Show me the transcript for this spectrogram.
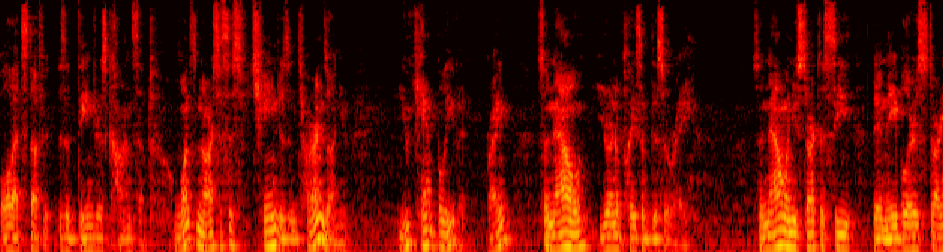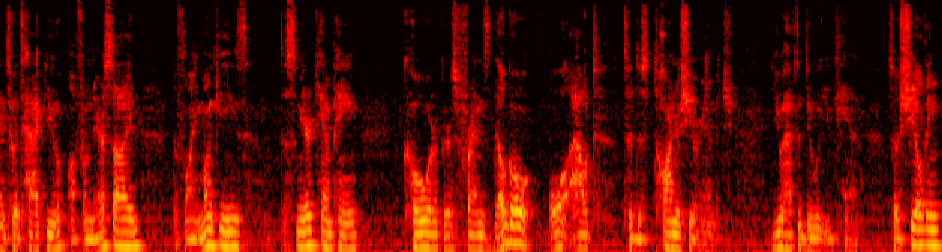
All that stuff is a dangerous concept. Once the narcissist changes and turns on you, you can't believe it, right? So now you're in a place of disarray. So now when you start to see the enablers starting to attack you from their side, the flying monkeys, the smear campaign, coworkers, friends, they'll go all out to just tarnish your image. You have to do what you can. So shielding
